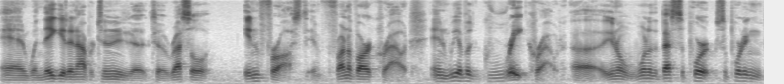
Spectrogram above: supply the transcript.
and when they get an opportunity to, to wrestle in Frost in front of our crowd, and we have a great crowd. Uh, you know, one of the best support supporting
